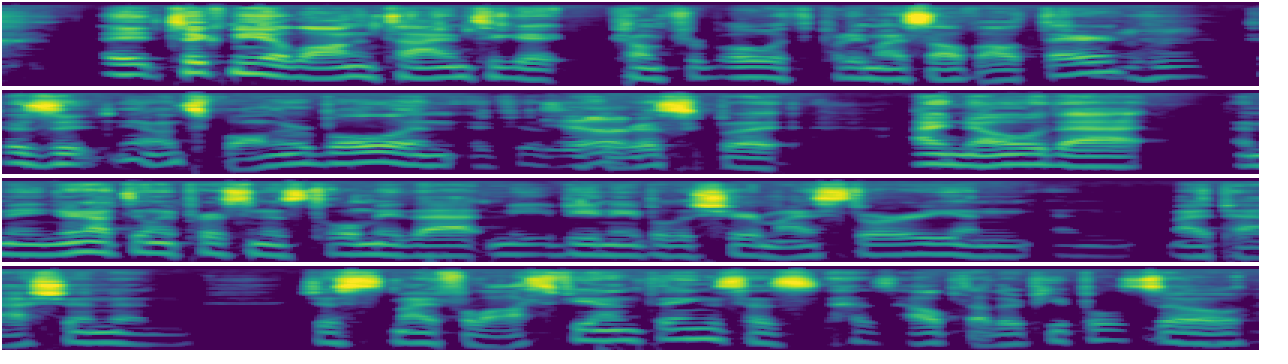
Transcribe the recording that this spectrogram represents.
it took me a long time to get comfortable with putting myself out there because mm-hmm. it you know it's vulnerable and it feels yeah. like a risk but i know that i mean you're not the only person who's told me that me being able to share my story and and my passion and just my philosophy on things has has helped other people so mm-hmm.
